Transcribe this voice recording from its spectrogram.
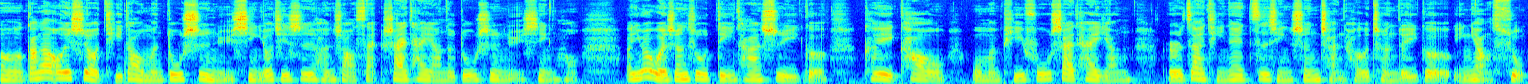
呃，刚刚欧医师有提到，我们都市女性，尤其是很少晒晒太阳的都市女性，哈，呃，因为维生素 D 它是一个可以靠我们皮肤晒太阳而在体内自行生产合成的一个营养素，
